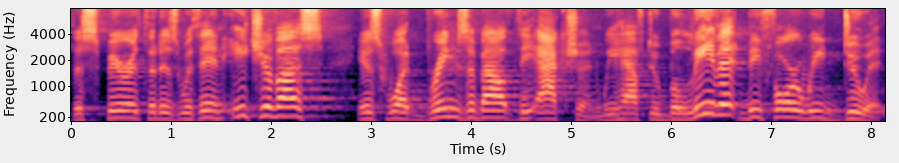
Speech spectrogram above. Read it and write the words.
The spirit that is within each of us is what brings about the action. We have to believe it before we do it.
